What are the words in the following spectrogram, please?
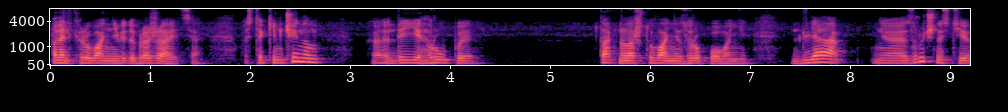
панель керування відображається ось таким чином, е, де є групи, так, налаштування згруповані, для е, зручності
